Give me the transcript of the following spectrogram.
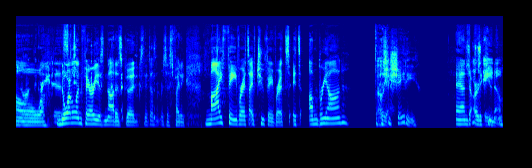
no, normal and fairy is not as good because it doesn't resist fighting. My favorites, I have two favorites. It's Umbreon because Oh, yeah. she's shady, and She's Articuno. shady.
